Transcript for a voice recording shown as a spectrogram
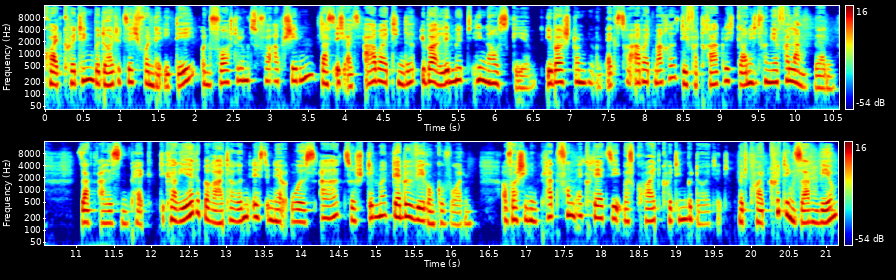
Quiet Quitting bedeutet sich von der Idee und Vorstellung zu verabschieden, dass ich als Arbeitende über Limit hinausgehe, Überstunden und Extraarbeit mache, die vertraglich gar nicht von mir verlangt werden sagt Alison Peck. Die Karriereberaterin ist in der USA zur Stimme der Bewegung geworden. Auf verschiedenen Plattformen erklärt sie, was Quiet Quitting bedeutet. Mit Quiet Quitting sagen wir,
